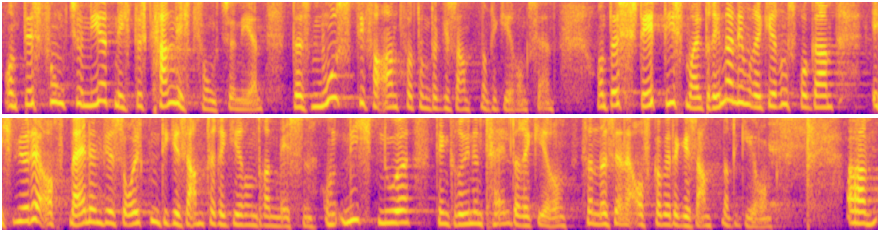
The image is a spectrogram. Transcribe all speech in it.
und das funktioniert nicht, das kann nicht funktionieren. Das muss die Verantwortung der gesamten Regierung sein. Und das steht diesmal drinnen im Regierungsprogramm Regierungsprogramm. Ich würde auch meinen, wir sollten die gesamte Regierung daran messen und nicht nur den grünen Teil der Regierung, sondern das ist eine Aufgabe der gesamten Regierung. Ähm,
